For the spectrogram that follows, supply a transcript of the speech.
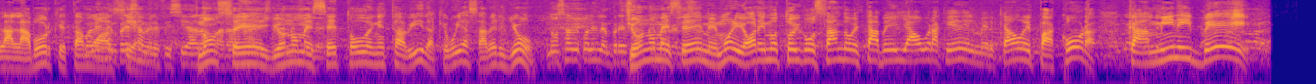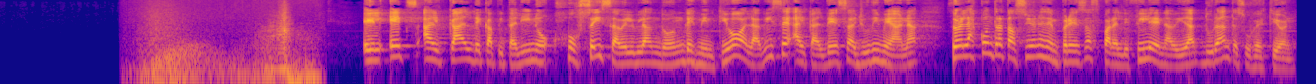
la labor que estamos ¿Cuál es la empresa beneficiada no sé, yo no me sé todo en esta vida, ¿qué voy a saber yo? ¿No sabe cuál es la empresa? Yo no me sé de memoria, ahora mismo estoy gozando de esta bella obra que es del mercado de Pacora. Camine y ve. El ex alcalde capitalino José Isabel Blandón desmintió a la vicealcaldesa Judy Meana sobre las contrataciones de empresas para el desfile de Navidad durante su gestión.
